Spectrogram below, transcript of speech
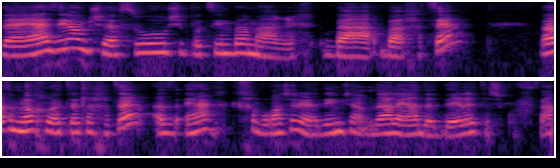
והיה איזה יום שעשו שיפוצים במערכ... בחצר, ואז הם לא יכלו לצאת לחצר, אז היה חבורה של ילדים שעמדה ליד הדלת השקופה,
